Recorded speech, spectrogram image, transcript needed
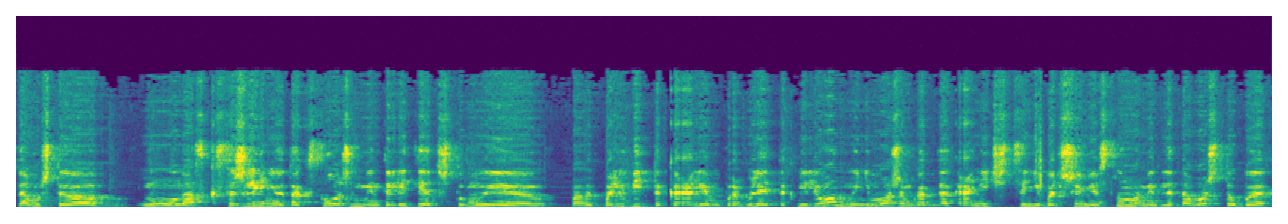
Потому что ну, у нас, к сожалению, так сложный менталитет, что мы полюбить-то королеву, прогулять так миллион, мы не можем как-то ограничиться небольшими суммами для того, чтобы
